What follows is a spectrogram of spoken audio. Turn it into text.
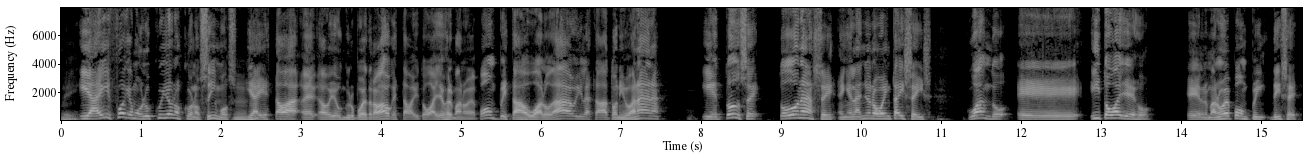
Sí. Y ahí fue que Molusco y yo nos conocimos. Y ahí estaba, eh, había un grupo de trabajo que estaba Hito Vallejo, hermano de Pompi, estaba Walo Dávila, estaba Tony Banana. Y entonces todo nace en el año 96 cuando eh, Hito Vallejo, el hermano de Pompi, dice,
